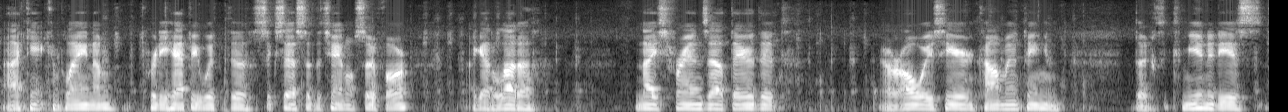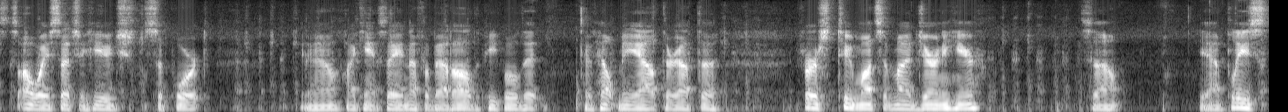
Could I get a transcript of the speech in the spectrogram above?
I can't complain. I'm pretty happy with the success of the channel so far. I got a lot of nice friends out there that are always here and commenting and the community is always such a huge support. You know, I can't say enough about all the people that have helped me out throughout the first two months of my journey here. So, yeah, please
